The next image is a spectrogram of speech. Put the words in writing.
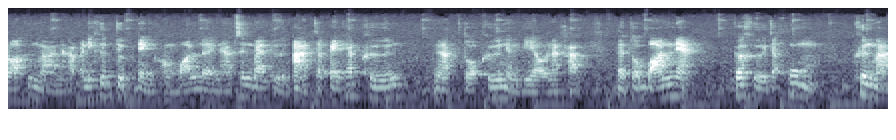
เราขึ้นมานะครับ อันนี้คือจุดเด่นของบอลเลยนะครับ ซึ่งแบรนด์อื่นอาจจะเป็นแค่พื้นนะครับตัวพื้นอย่างเดียวนะครับ แต่ตัวบอลเนี่ยก็คือจะหุ้มขึ้นมา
